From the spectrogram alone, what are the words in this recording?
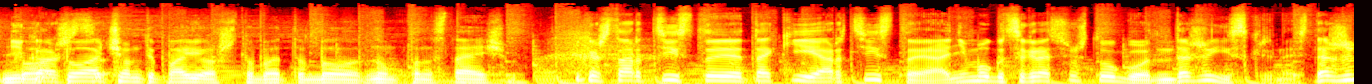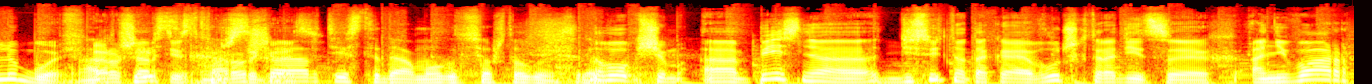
Мне то, кажется- то, о чем ты поешь, чтобы это было, ну, по-настоящему. Мне кажется, артисты такие артисты, они могут сыграть все, что угодно. Даже искренность, даже любовь. Артист может Хорошие сыграть. артисты, да, могут все что угодно сыграть. Ну, в общем, а, песня действительно такая в лучших традициях. Анивар,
